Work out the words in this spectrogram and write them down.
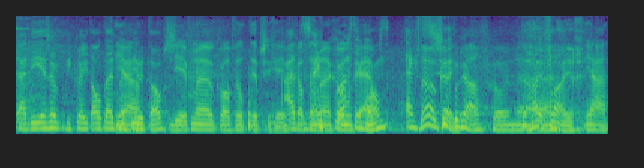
ja, die, is ook, die kweekt altijd met Ja, biotaps. Die heeft me ook wel veel tips gegeven. Ah, ik het had is hem echt eh, gewoon prachtig, geappt. man. Echt Nou, super gaaf. Gewoon, De high flyer. Ja.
